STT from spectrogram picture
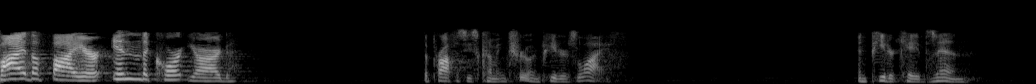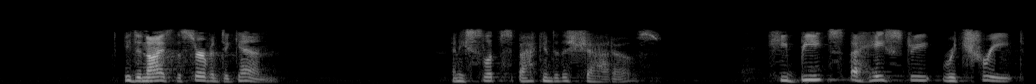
by the fire in the courtyard, the prophecy's coming true in Peter's life. And Peter caves in. He denies the servant again. And he slips back into the shadows. He beats a hasty retreat.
